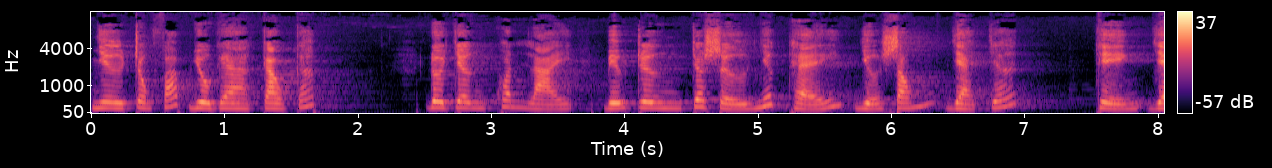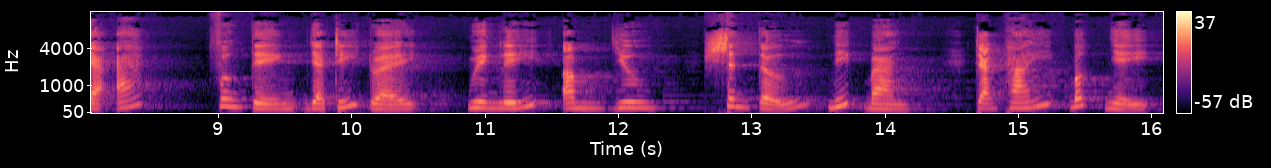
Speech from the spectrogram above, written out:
như trong pháp yoga cao cấp. Đôi chân khoanh lại biểu trưng cho sự nhất thể giữa sống và chết, thiện và ác, phương tiện và trí tuệ, nguyên lý âm dương sinh tử, niết bàn, trạng thái bất nhị.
